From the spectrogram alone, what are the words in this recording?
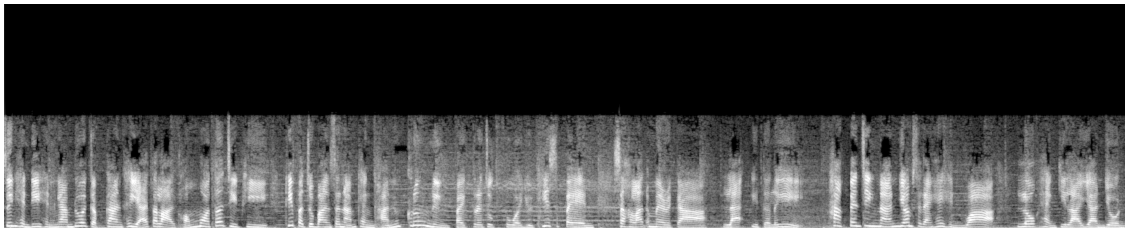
ซึ่งเห็นดีเห็นงามด้วยกับการขยายตลาดของมอเตอร์ GP ที่ปัจจุบันสนามแข่งขันครึ่งหนึ่งไปกระจุกตัวอยู่ที่สเปน สหรัฐอเมริกา และอิตาลี หากเป็นจริงนั้นย่อมแสดงให้เห็นว่า โลกแห่งกีฬายานยนต์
